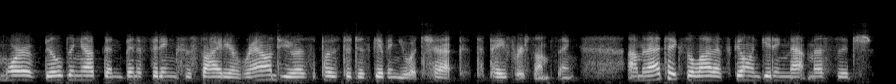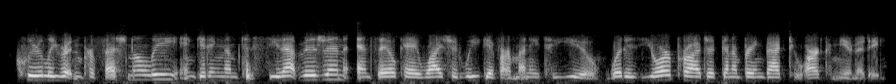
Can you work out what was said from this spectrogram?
more of building up and benefiting society around you as opposed to just giving you a check to pay for something. Um, and that takes a lot of skill in getting that message clearly written professionally and getting them to see that vision and say, okay, why should we give our money to you? What is your project going to bring back to our community?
